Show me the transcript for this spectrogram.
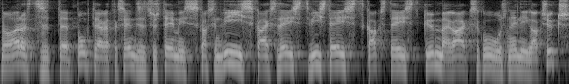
No arvestades, et punkte jagatakse endiselt süsteemis kakskümmend viis, kaheksateist, viisteist, kaksteist, kümme, kaheksa, kuus, neli, kaks, üks,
